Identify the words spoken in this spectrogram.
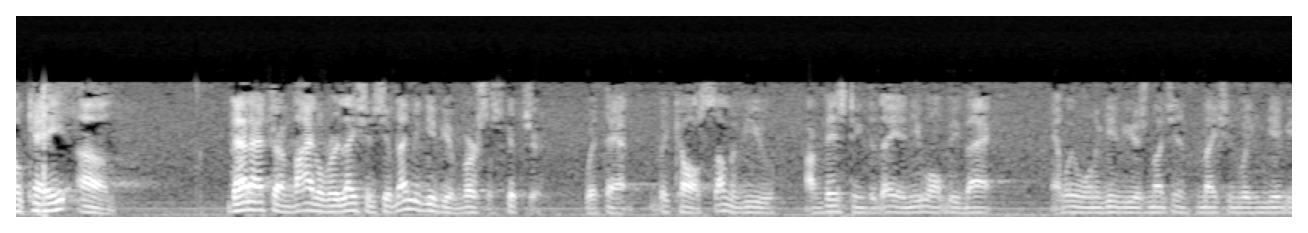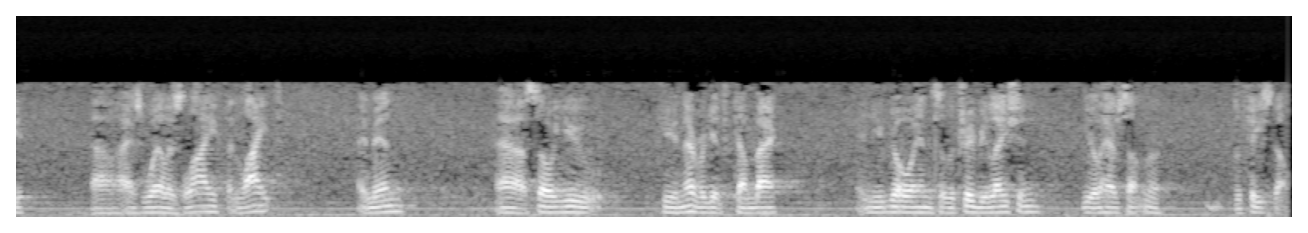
okay. Um, that after a vital relationship, let me give you a verse of Scripture with that because some of you are visiting today and you won't be back. And we want to give you as much information we can give you, uh, as well as life and light. Amen. Uh, so you you never get to come back, and you go into the tribulation, you'll have something to, to feast on.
